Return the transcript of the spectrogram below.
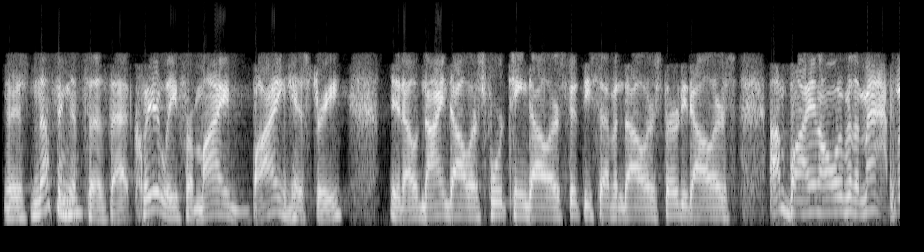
There's nothing that says that. Clearly, from my buying history, you know, nine dollars, fourteen dollars, fifty-seven dollars, thirty dollars. I'm buying all over the map.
